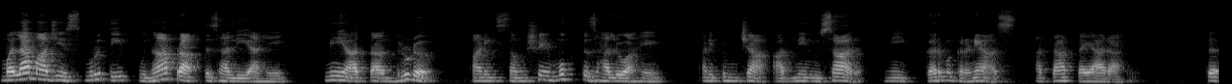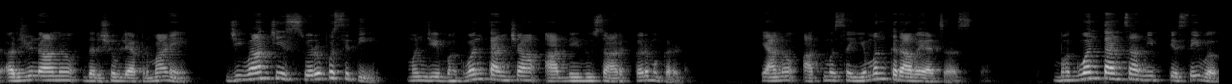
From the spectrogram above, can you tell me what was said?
मला माझी स्मृती पुन्हा प्राप्त झाली आहे. मी आता दृढ आणि संशयमुक्त झालो आहे आणि तुमच्या आज्ञेनुसार मी कर्म करण्यास आता तयार आहे. तर अर्जुनानं दर्शवल्याप्रमाणे जीवांची स्वरूपस्थिती म्हणजे भगवंतांच्या आज्ञेनुसार कर्म करणं. त्यानं आत्मसंयमन करावयाचं असतं. भगवंतांचा नित्य सेवक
